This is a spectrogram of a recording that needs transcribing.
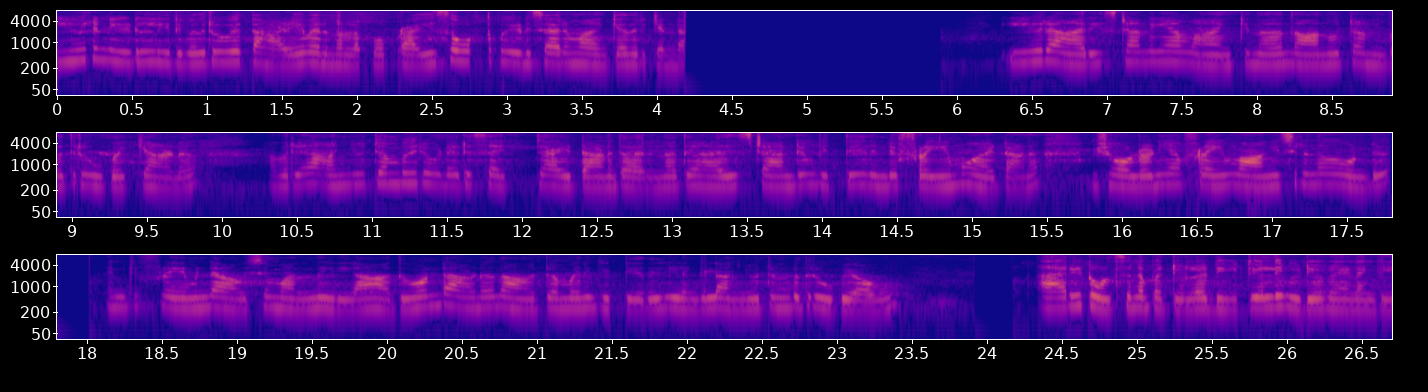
ഈ ഒരു നീഡിലിന് ഇരുപത് രൂപ താഴെ വരുന്നുള്ളപ്പോൾ പ്രൈസ് ഓർത്ത് പേടിച്ചാരും വാങ്ങിക്കാതിരിക്കണ്ട. ഈ ഒരു ആരി സ്റ്റാൻഡ് ഞാൻ വാങ്ങിക്കുന്നത് നാനൂറ്റൻപത് രൂപയ്ക്കാണ്. അവർ അഞ്ഞൂറ്റമ്പത് രൂപയുടെ ഒരു സെറ്റായിട്ടാണ് തരുന്നത്. ആരി സ്റ്റാൻഡും വിത്ത് ഇതിന്റെ ഫ്രെയിമും ആയിട്ടാണ്. പക്ഷേ ഓൾറെഡി ഞാൻ ഫ്രെയിം വാങ്ങിച്ചിരുന്നത് കൊണ്ട് എനിക്ക് ഫ്രെയിമിന്റെ ആവശ്യം വന്നില്ല. അതുകൊണ്ടാണ് നാനൂറ്റമ്പതിന് കിട്ടിയത്. ഇല്ലെങ്കിൽ അഞ്ഞൂറ്റൻപത് രൂപയാവും. ആരി ടൂൾസിനെ പറ്റിയുള്ള ഡീറ്റെയിൽഡ് വീഡിയോ വേണമെങ്കിൽ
